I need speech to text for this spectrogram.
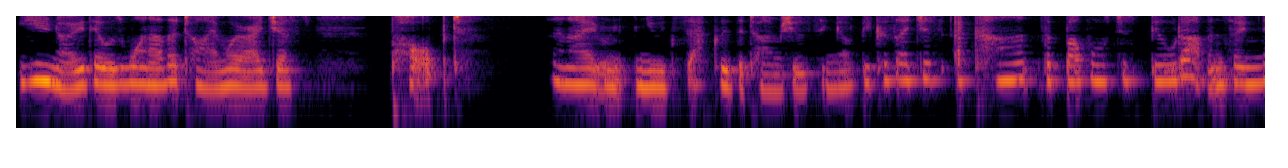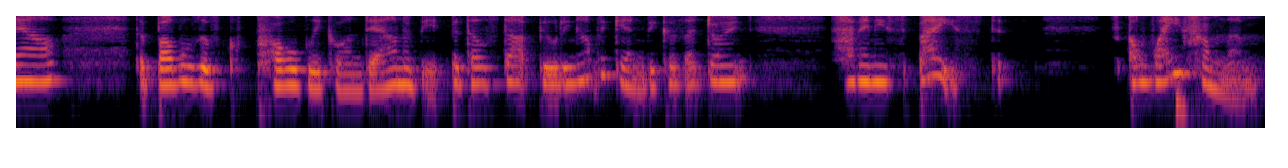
you know, there was one other time where I just popped and I knew exactly the time she was thinking of because I just, I can't, the bubbles just build up. And so now the bubbles have probably gone down a bit, but they'll start building up again because I don't have any space to, away from them.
